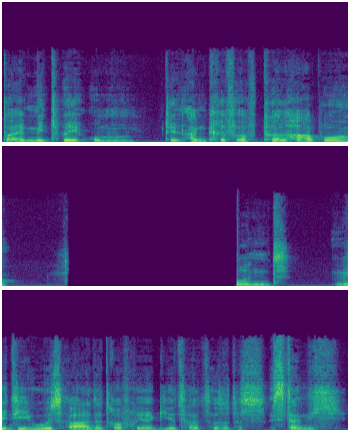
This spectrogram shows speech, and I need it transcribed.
bei Midway um den Angriff auf Pearl Harbor und wie die USA darauf reagiert hat. Also das ist da nicht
